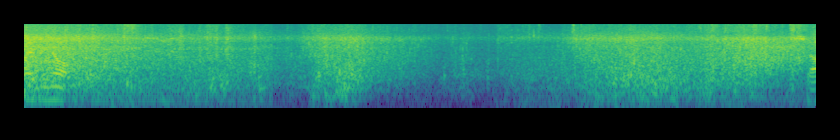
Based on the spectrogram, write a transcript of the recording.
maybe not. So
